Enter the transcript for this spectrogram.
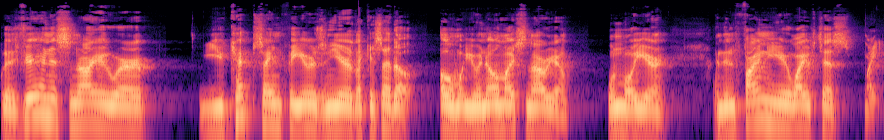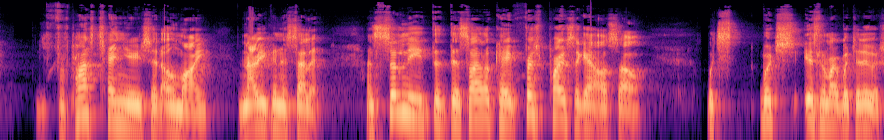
but if you're in a scenario where you kept saying for years and years, like you said, oh, oh you're in oh my scenario, one more year, and then finally your wife says, wait, for the past ten years you said, oh my, now you're going to sell it, and suddenly they decide, okay, first price I get, I'll sell, which which isn't the right way to do it.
